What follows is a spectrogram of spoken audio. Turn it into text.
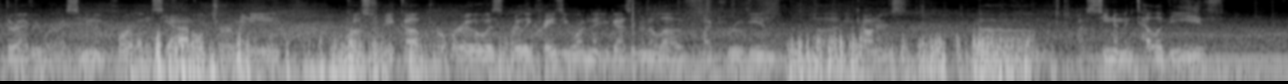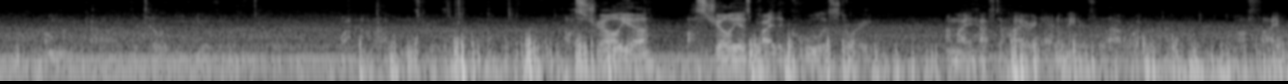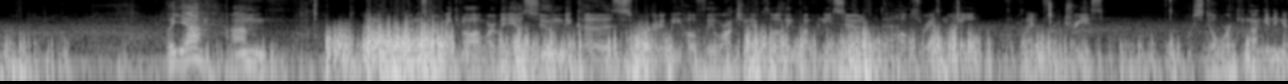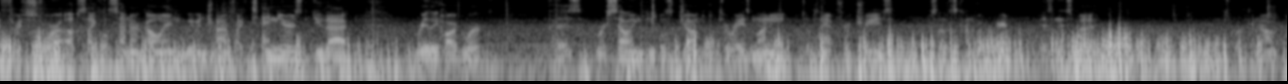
Um, they're everywhere. I've seen them in Portland, Seattle, Germany, Costa Rica, Peru is a really crazy one that you guys are going to love. My Peruvian uh, encounters. Um, I've seen them in Tel Aviv. Oh my god, the Tel Aviv UFO. Wow, that's crazy. Australia. Australia is probably the coolest story. I might have to hire an animator for that one. I'll fight. But yeah, um, making a lot more videos soon because we're going to be hopefully launching a clothing company soon that helps raise money to plant fruit trees. We're still working on getting a thrift store upcycle center going. We've been trying for like 10 years to do that. Really hard work because we're selling people's junk to raise money to plant fruit trees. So it's kind of a weird business, but it's working out.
